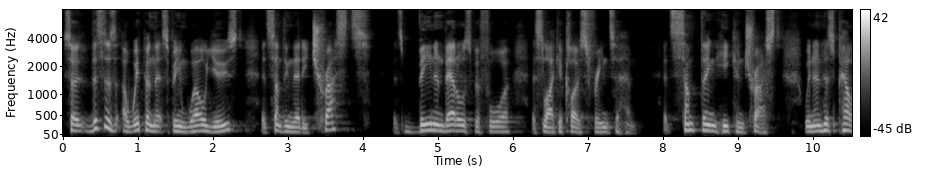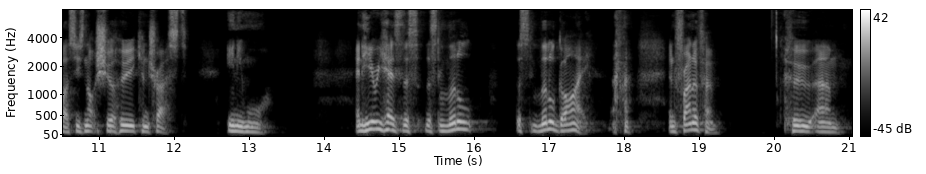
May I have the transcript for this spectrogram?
So this is a weapon that's been well used. It's something that he trusts. It's been in battles before. It's like a close friend to him. It's something he can trust when in his palace he's not sure who he can trust anymore. And here he has this, this little, this little guy in front of him who um,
